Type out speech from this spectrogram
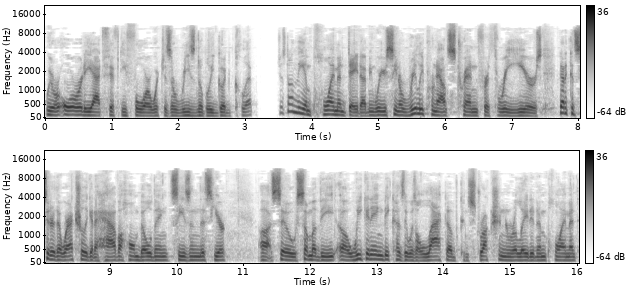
we were already at 54, which is a reasonably good clip. Just on the employment data, I mean, where you've seen a really pronounced trend for three years, you've got to consider that we're actually going to have a home building season this year. Uh, so some of the uh, weakening because there was a lack of construction-related employment,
